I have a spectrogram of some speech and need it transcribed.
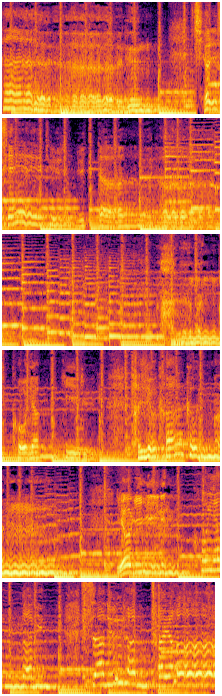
가는 절새들 따라. 마음은 고향길을 달려가건만. 여기는 고향 아닌 싸늘한 타야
